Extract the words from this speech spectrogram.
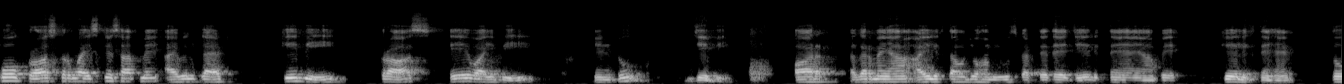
को क्रॉस करूँगा इसके साथ में i will get kb cross ayb into jb और अगर मैं यहाँ आई लिखता हूँ जो हम यूज़ करते थे जे लिखते हैं यहाँ पे के लिखते हैं तो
